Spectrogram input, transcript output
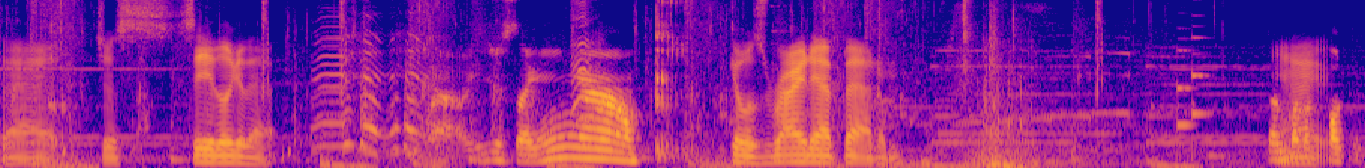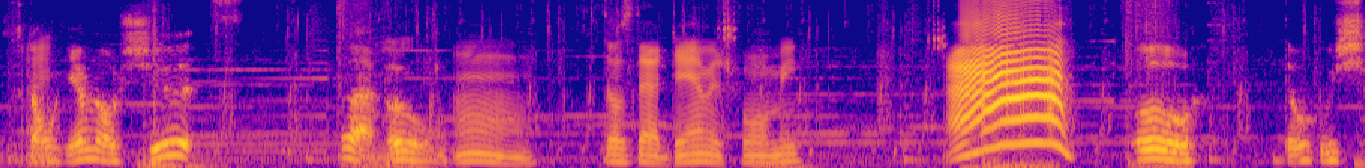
That just see, look at that, Wow, he's just like, no. goes right up at him. Some motherfuckers just I- don't give no shits. Look at that, boom. Mmm, does that damage for me? Ah! Oh, douche.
